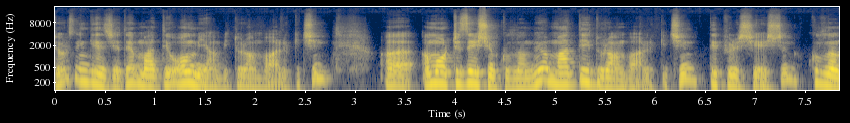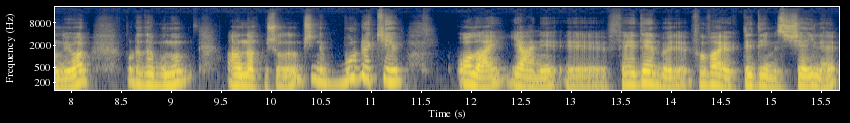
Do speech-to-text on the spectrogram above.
diyoruz. İngilizce'de maddi olmayan bir duran varlık için amortization kullanılıyor. Maddi duran varlık için depreciation kullanılıyor. Burada da bunu anlatmış olalım. Şimdi buradaki olay yani e, FD bölü FVAÖK dediğimiz şeyle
